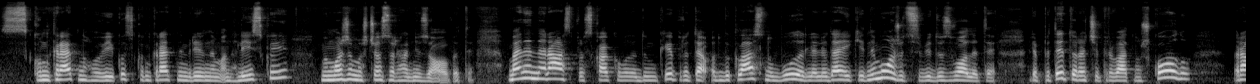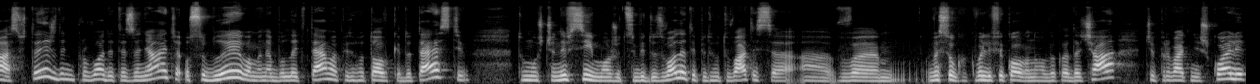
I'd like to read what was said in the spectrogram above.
з конкретного віку, з конкретним рівнем англійської, ми можемо щось організовувати. У мене не раз проскакували думки про те, от би класно було для людей, які не можуть собі дозволити репетитора чи приватну школу. Раз в тиждень проводити заняття. Особливо мене болить тема підготовки до тестів, тому що не всі можуть собі дозволити підготуватися в висококваліфікованого викладача чи в приватній школі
